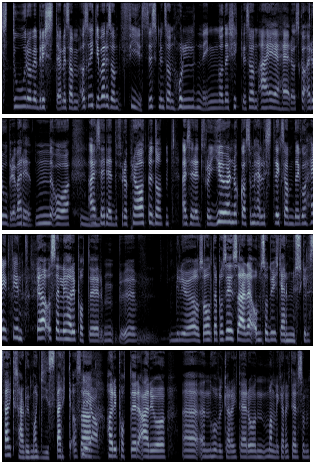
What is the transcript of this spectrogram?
stor over brystet. Liksom, altså Ikke bare sånn fysisk, men sånn holdning. Og det er skikkelig sånn Jeg er her og skal erobre verden, og Mm. jeg er så redd for å prate med noen. Jeg er så redd for å gjøre noe som helst. Liksom. Det går helt fint. Ja, og selv i Harry Potter-miljøet også, holdt jeg på å si, så er det om så du ikke er muskelsterk, så er du magisterk. Altså, Ja. Harry Potter er jo eh, en hovedkarakter og en mannlig karakter som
